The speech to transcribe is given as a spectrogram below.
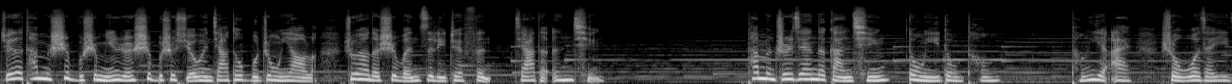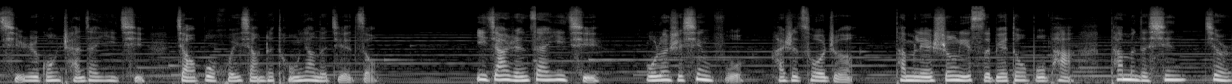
觉得他们是不是名人，是不是学问家都不重要了，重要的是文字里这份家的恩情，他们之间的感情动一动疼。疼也爱，手握在一起，日光缠在一起，脚步回响着同样的节奏。一家人在一起，无论是幸福还是挫折，他们连生离死别都不怕，他们的心劲儿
